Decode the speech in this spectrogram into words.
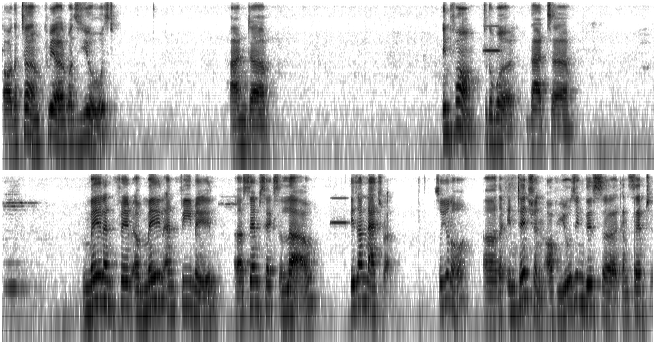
or the term queer was used and uh, inform to the world that uh, male and uh, male and female uh, same-sex love is unnatural. So you know uh, the intention of using this uh, concept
